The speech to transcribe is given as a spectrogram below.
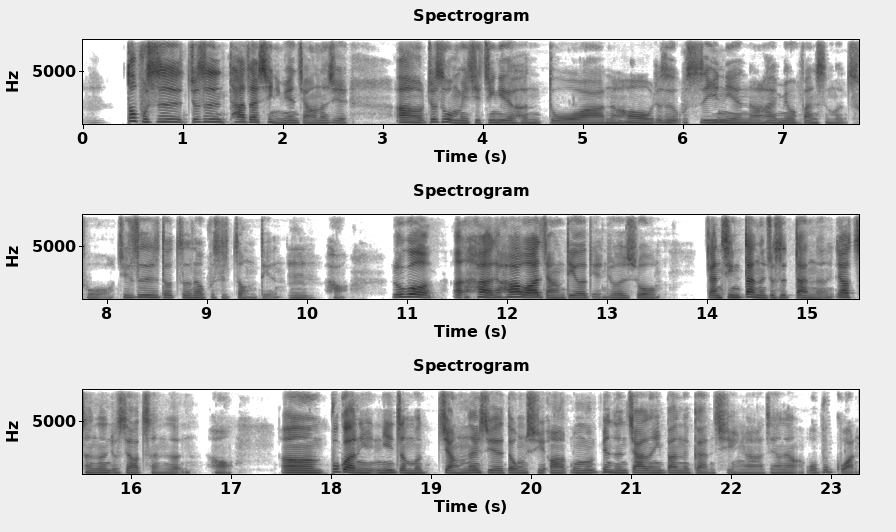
嗯，都不是，就是他在信里面讲的那些啊，就是我们一起经历了很多啊，然后就是我十一年啊，他也没有犯什么错，其实都真的不是重点。嗯，好，如果呃，好，好，我要讲第二点就是说。感情淡了就是淡了，要承认就是要承认。好，嗯，不管你你怎么讲那些东西啊，我们变成家人一般的感情啊，怎样怎样，我不管。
